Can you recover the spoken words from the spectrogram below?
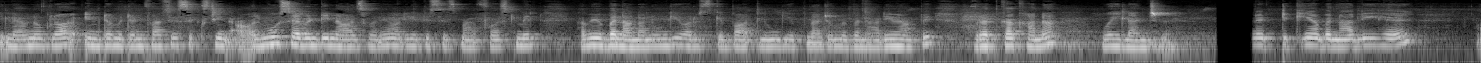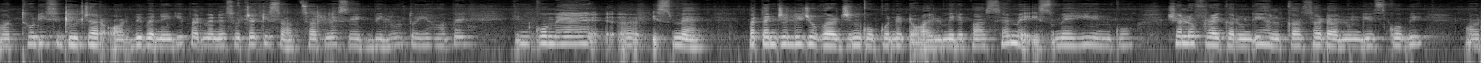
eleven o'clock intermittent fast sixteen almost seventeen hours बने और ये this is my first meal अभी मैं बनाना लूँगी और उसके बाद लूँगी अपना जो मैं बना रही हूँ यहाँ पे, व्रत का खाना, वही लंच में। मैंने टिक्कियाँ बना ली है और थोड़ी सी दो चार और भी बनेगी, पर मैंने सोचा कि साथ साथ में सेक भी लूँ। तो यहाँ पे इनको मैं इसमें, पतंजलि जो वर्जिन कोकोनट ऑयल मेरे पास है, मैं इसमें ही इनको शलो फ्राई करूँगी, हल्का सा डालूँगी इसको भी। और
